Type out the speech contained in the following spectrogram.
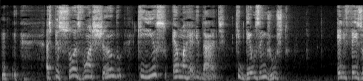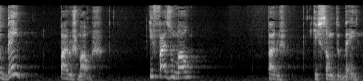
as pessoas vão achando que isso é uma realidade, que Deus é injusto. Ele fez o bem para os maus e faz o mal para os que são do bem.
